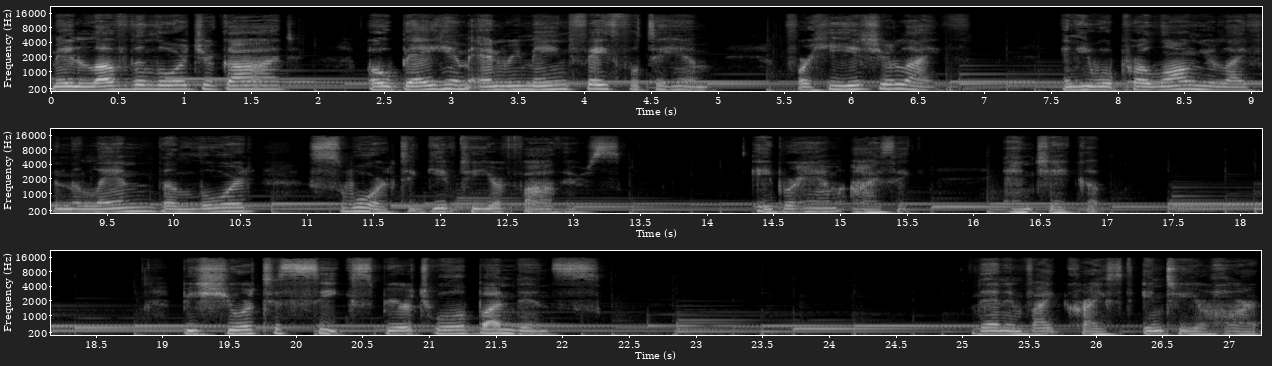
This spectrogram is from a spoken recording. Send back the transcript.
may love the Lord your God, obey him, and remain faithful to him, for he is your life, and he will prolong your life in the land the Lord swore to give to your fathers, Abraham, Isaac, and Jacob. Be sure to seek spiritual abundance. Then invite Christ into your heart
